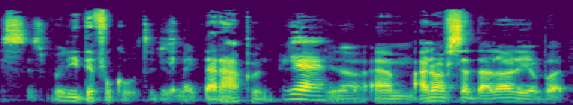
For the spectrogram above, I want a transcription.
it's, it's really difficult to just make that happen. Yeah. You know, um, I know I've said that earlier, but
